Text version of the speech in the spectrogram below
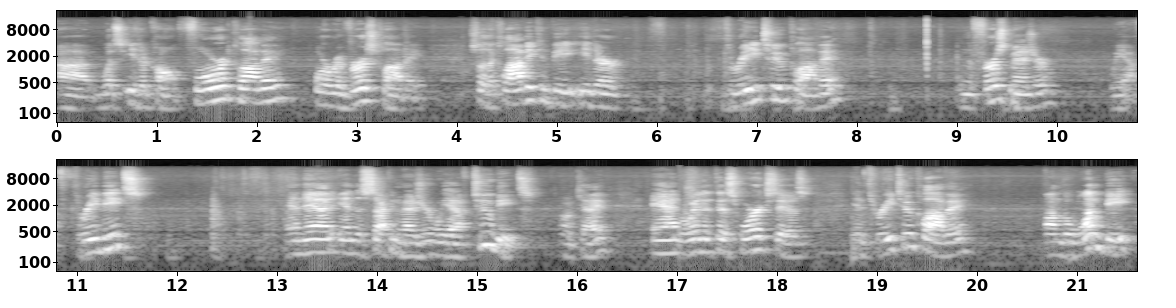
uh, what's either called forward clave or reverse clave. So the clave can be either 3-2 clave. In the first measure we have three beats. And then in the second measure we have two beats okay? And the way that this works is in 3-2 clave, on the one beat,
